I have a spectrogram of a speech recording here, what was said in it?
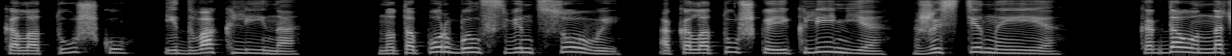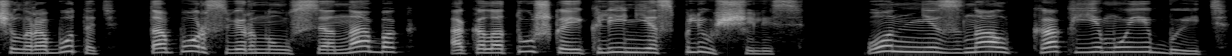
колотушку и два клина. Но топор был свинцовый, а колотушка и клинья — жестяные. Когда он начал работать, топор свернулся на бок, а колотушка и клинья сплющились. Он не знал, как ему и быть.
